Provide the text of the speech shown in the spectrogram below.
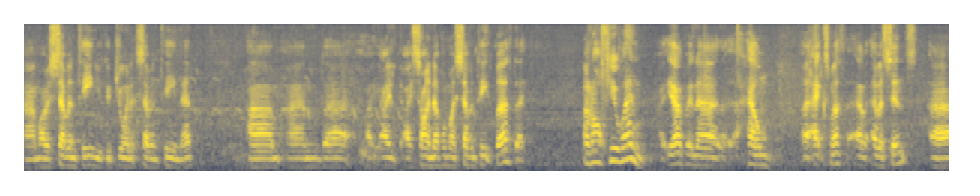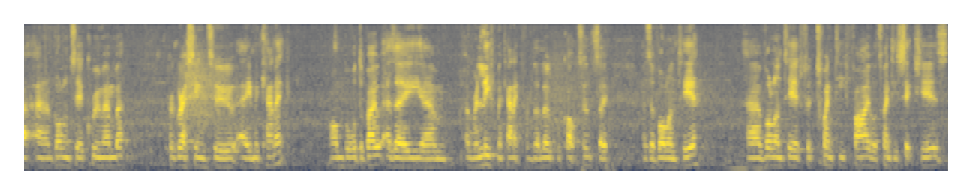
Um, I was 17. You could join at 17 then, um, and I, I, I signed up on my 17th birthday and off you went. Yeah, I've been a helm at Exmouth ever since, uh, and a volunteer crew member, progressing to a mechanic on board the boat as a, um, a relief mechanic from the local coxswain, so as a volunteer. Uh, volunteered for 25 or 26 years,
